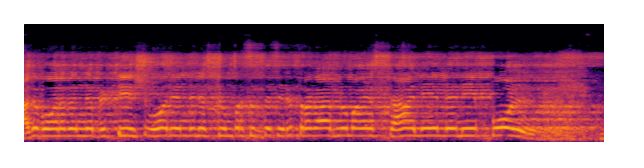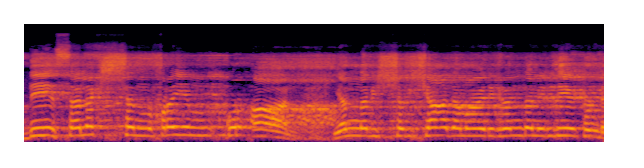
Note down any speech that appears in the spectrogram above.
അതുപോലെ തന്നെ ബ്രിട്ടീഷ് ഓറിയന്റലിസ്റ്റും പ്രസിദ്ധ ചരിത്രകാരനുമായ Stanley Lane Poole the selection from Quran. എന്ന വിശ്വവിഖ്യാതമായ ഒരു ഗ്രന്ഥം എഴുതിയിട്ടുണ്ട്.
